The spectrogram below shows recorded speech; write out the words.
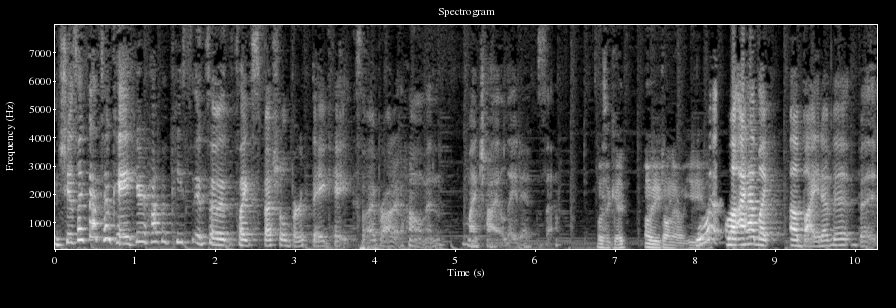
And she was like, That's okay. Here, have a piece. And so it's like special birthday cake. So I brought it home and my child ate it. So Was it good? Oh, you don't know. You, what? Well, I had like a bite of it, but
